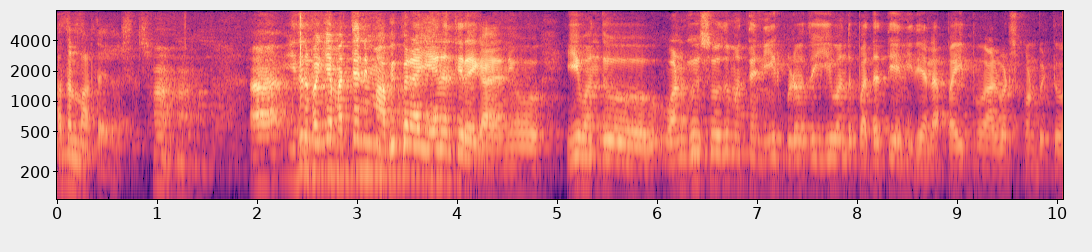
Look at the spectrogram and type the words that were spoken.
ಅದನ್ನು ಮಾಡ್ತಾ ಇದ್ದಾರೆ ಸರ್. ಇದ್ರ ಬಗ್ಗೆ ಮತ್ತೆ ನಿಮ್ಮ ಅಭಿಪ್ರಾಯ ಏನಂತೀರ ಈಗ? ನೀವು ಈ ಒಂದು ಒಣಗಿಸೋದು ಮತ್ತೆ ನೀರು ಬಿಡೋದು ಈ ಒಂದು ಪದ್ಧತಿ ಏನಿದೆಯಲ್ಲ? ಪೈಪ್ ಅಳವಡಿಸ್ಕೊಂಡ್ಬಿಟ್ಟು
